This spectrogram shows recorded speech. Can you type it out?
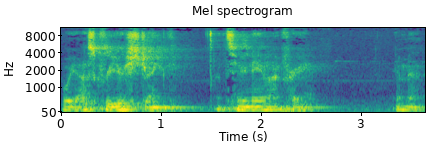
We ask for your strength. It's your name I pray. Amen.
